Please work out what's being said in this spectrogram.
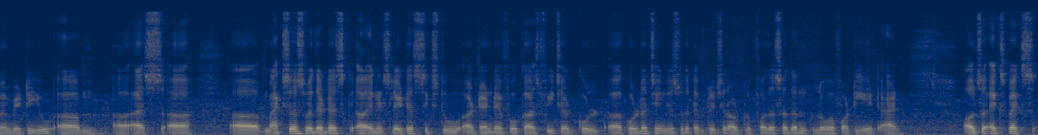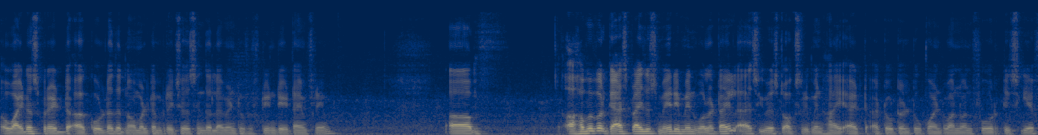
MMBTU um, uh, as uh, uh, Maxar's weather desk uh, in its latest 6 to 10 day forecast featured cold, colder changes to the temperature outlook for the southern lower 48 and also expects a wider spread uh, colder than normal temperatures in the 11 to 15 day time frame. Um, uh, however, gas prices may remain volatile as US stocks remain high at a total 2.114 TCF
